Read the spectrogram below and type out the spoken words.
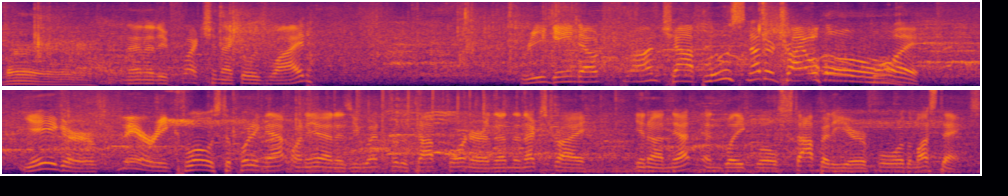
And then a deflection that goes wide. Regained out front, chop loose, another try. Oh, oh, boy. Jaeger very close to putting that one in as he went for the top corner, and then the next try in on net, and Blake will stop it here for the Mustangs.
